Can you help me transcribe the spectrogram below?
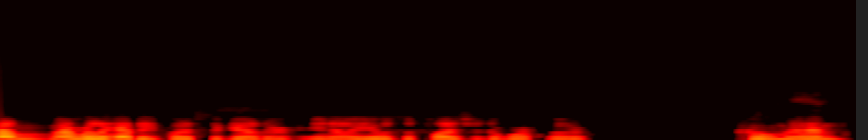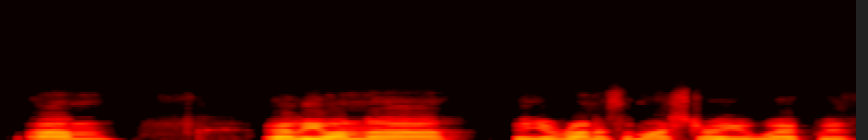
I'm I'm really happy to put us together. You know, it was a pleasure to work with her. Cool, man. Um, early on uh, in your run as the maestro, you work with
